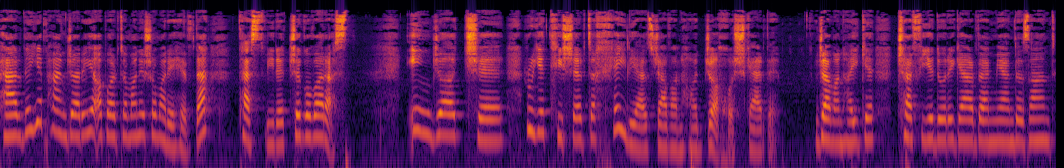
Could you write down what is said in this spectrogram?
پرده پنجره آپارتمان شماره 17 تصویر چگوار است. اینجا چه روی تیشرت خیلی از جوانها جا خوش کرده. جوانهایی که چفیه دور گردن میاندازند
